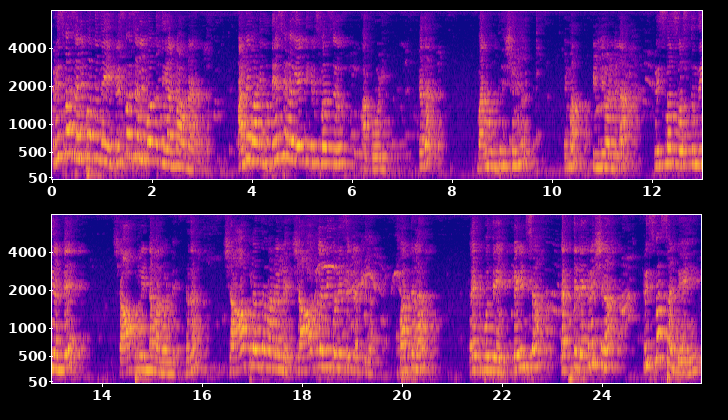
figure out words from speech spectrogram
క్రిస్మస్ వెళ్ళిపోతుంది క్రిస్మస్ వెళ్ళిపోతుంది అంటా ఉన్నాడంట. అంటే వాడి ఉద్దేశంలో ఏంటి క్రిస్మస్? ఆ కోడి. కదా? మన ఉద్దేశంలో ఏమా పిండి వంటల? క్రిస్మస్ వస్తుంది అంటే షాపులు నిండా మనోళ్ళే కదా? షాపులంతా మనోళ్ళే. షాపులన్నీ కొనేసేటట్లుగా. బట్టలా? లేకపోతే పెయింట్సా? లేకపోతే డెకరేషనా? క్రిస్మస్ అంటే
